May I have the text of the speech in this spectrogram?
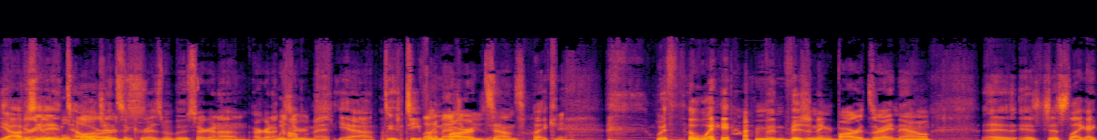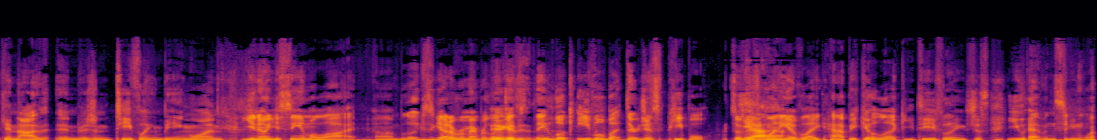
Yeah, obviously the intelligence bards. and charisma boosts are gonna Mhm. are gonna Wizards. complement. Yeah, dude, tiefling bard using. sounds like Yeah. with the way I'm envisioning bards right now. Mm-hmm. It's just like I cannot envision tiefling being one. You know, you see them a lot um, because you got to remember, like just- they look evil, but they're just people. So there's Yeah. plenty of like happy-go-lucky tieflings. Just you haven't seen one.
